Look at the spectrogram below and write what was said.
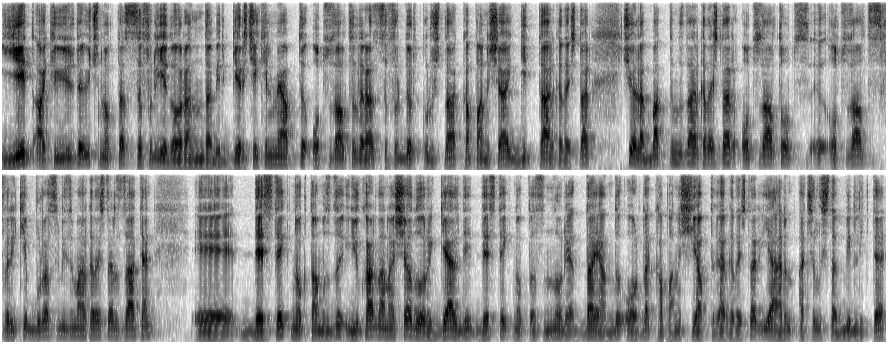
Yiğit Akü %3.07 oranında bir geri çekilme yaptı. 36 lira 04 kuruşla kapanışa gitti arkadaşlar. Şöyle baktığımızda arkadaşlar 36 30, 36.02 burası bizim arkadaşlar zaten e, destek noktamızdı. Yukarıdan aşağı doğru geldi. Destek noktasının oraya dayandı. Orada kapanış yaptık arkadaşlar. Yarın açılışla birlikte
